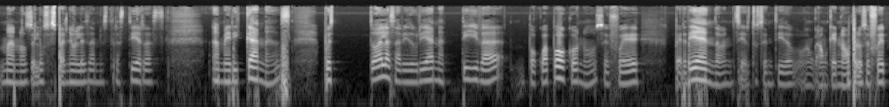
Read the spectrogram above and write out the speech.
manos de los españoles a nuestras tierras americanas, pues toda la sabiduría nativa poco a poco, ¿no? Se fue perdiendo en cierto sentido, aunque no, pero se fue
